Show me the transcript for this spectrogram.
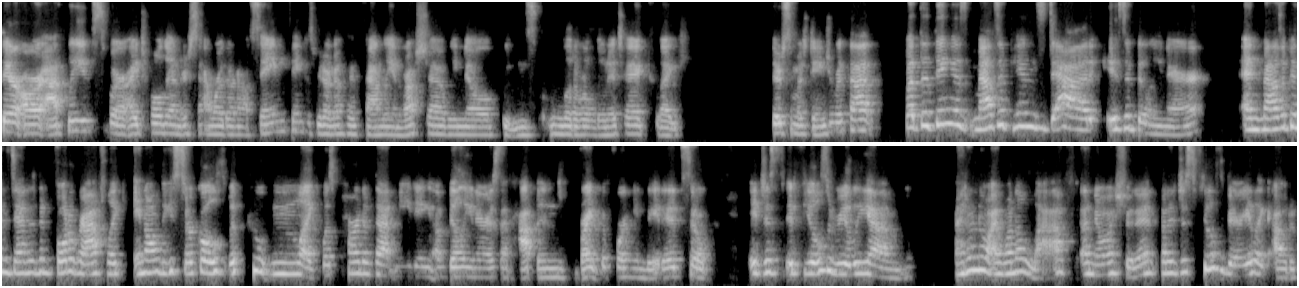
there are athletes where I totally understand where they're not saying anything because we don't know if they have family in Russia. We know Putin's literal lunatic. Like there's so much danger with that. But the thing is, Mazepin's dad is a billionaire. And Mazepin's dad has been photographed like in all these circles with Putin, like was part of that meeting of billionaires that happened right before he invaded. So it just it feels really um I don't know. I want to laugh. I know I shouldn't, but it just feels very like out of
